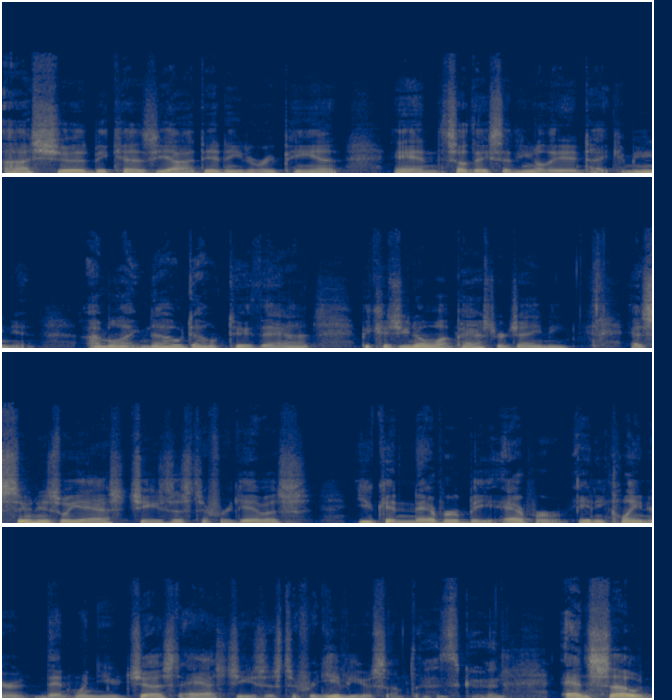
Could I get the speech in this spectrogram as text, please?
I should because, yeah, I did need to repent. And so they said, you know, they didn't take communion. I'm like, no, don't do that. Because you know what, Pastor Jamie? As soon as we ask Jesus to forgive us, you can never be ever any cleaner than when you just ask Jesus to forgive you of something. That's good. And so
